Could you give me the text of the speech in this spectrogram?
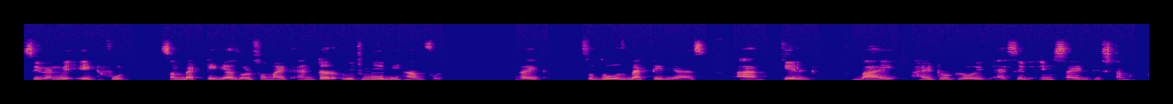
See when we eat food some bacteria also might enter which may be harmful right? So those bacteria are killed by hydrochloric acid inside the stomach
